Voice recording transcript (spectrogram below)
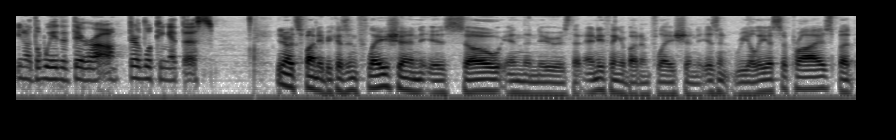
you know, the way that they're uh, they're looking at this? You know, it's funny because inflation is so in the news that anything about inflation isn't really a surprise. But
